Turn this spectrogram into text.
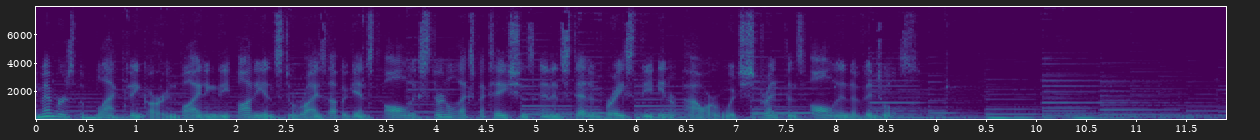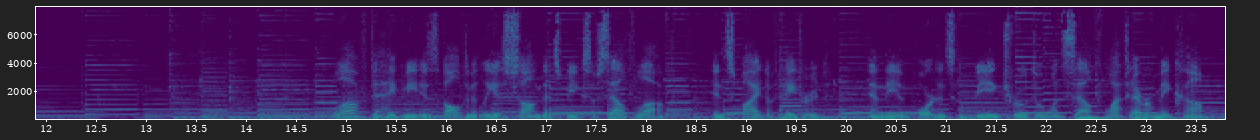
Members of Blackpink are inviting the audience to rise up against all external expectations and instead embrace the inner power which strengthens all individuals. Love to Hate Me is ultimately a song that speaks of self-love, in spite of hatred, and the importance of being true to oneself whatever may come.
